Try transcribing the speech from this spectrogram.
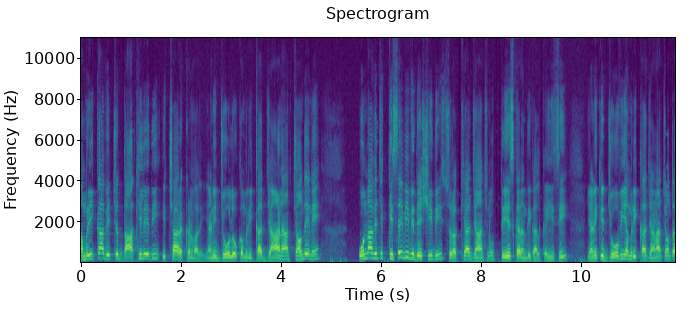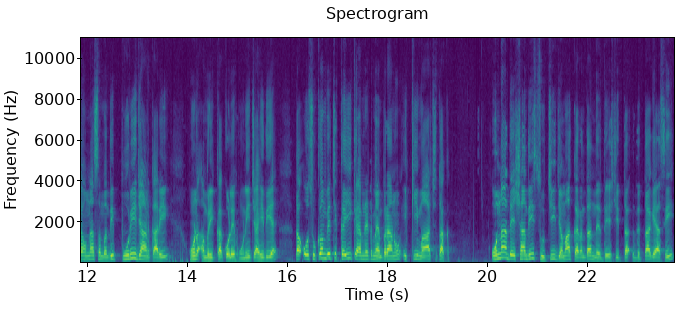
ਅਮਰੀਕਾ ਵਿੱਚ ਦਾਖਲੇ ਦੀ ਇੱਛਾ ਰੱਖਣ ਵਾਲੇ, ਯਾਨੀ ਜੋ ਲੋਕ ਅਮਰੀਕਾ ਜਾਣਾ ਚਾਹੁੰਦੇ ਨੇ ਉਹਨਾਂ ਵਿੱਚ ਕਿਸੇ ਵੀ ਵਿਦੇਸ਼ੀ ਦੀ ਸੁਰੱਖਿਆ ਜਾਂਚ ਨੂੰ ਤੇਜ਼ ਕਰਨ ਦੀ ਗੱਲ ਕਹੀ ਸੀ। ਯਾਨੀ ਕਿ ਜੋ ਵੀ ਅਮਰੀਕਾ ਜਾਣਾ ਚਾਹੁੰਦਾ ਹੈ, ਉਹਨਾਂ ਸੰਬੰਧੀ ਪੂਰੀ ਜਾਣਕਾਰੀ ਹੁਣ ਅਮਰੀਕਾ ਕੋਲੇ ਹੋਣੀ ਚਾਹੀਦੀ ਹੈ। ਤਾਂ ਉਸ ਹੁਕਮ ਵਿੱਚ ਕਈ ਕੈਬਨਿਟ ਮੈਂਬਰਾਂ ਨੂੰ 21 ਮਾਰਚ ਤੱਕ ਉਹਨਾਂ ਦੇਸ਼ਾਂ ਦੀ ਸੂਚੀ ਜਮ੍ਹਾਂ ਕਰਨ ਦਾ ਨਿਰਦੇਸ਼ ਦਿੱਤਾ- ਦਿੱਤਾ ਗਿਆ ਸੀ,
